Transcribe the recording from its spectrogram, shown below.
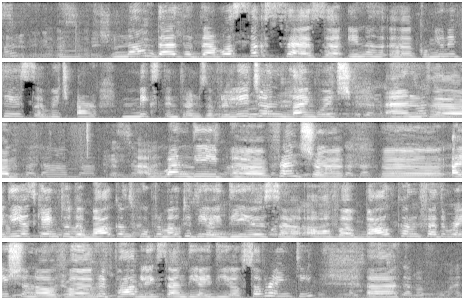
now that there was success uh, in uh, communities uh, which are mixed in terms of religion, language, and um, when the uh, French uh, uh, ideas came to the Balkans, who promoted the ideas of a Balkan Federation of republics and the idea of sovereignty,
